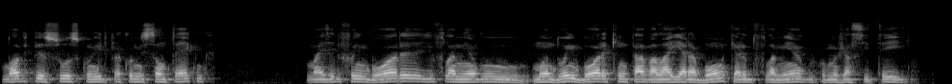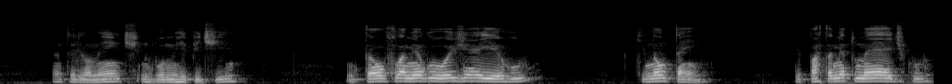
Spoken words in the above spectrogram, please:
nove pessoas com ele para a comissão técnica, mas ele foi embora e o Flamengo mandou embora quem estava lá e era bom, que era do Flamengo, como eu já citei anteriormente, não vou me repetir. Então o Flamengo hoje é erro que não tem. Departamento médico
